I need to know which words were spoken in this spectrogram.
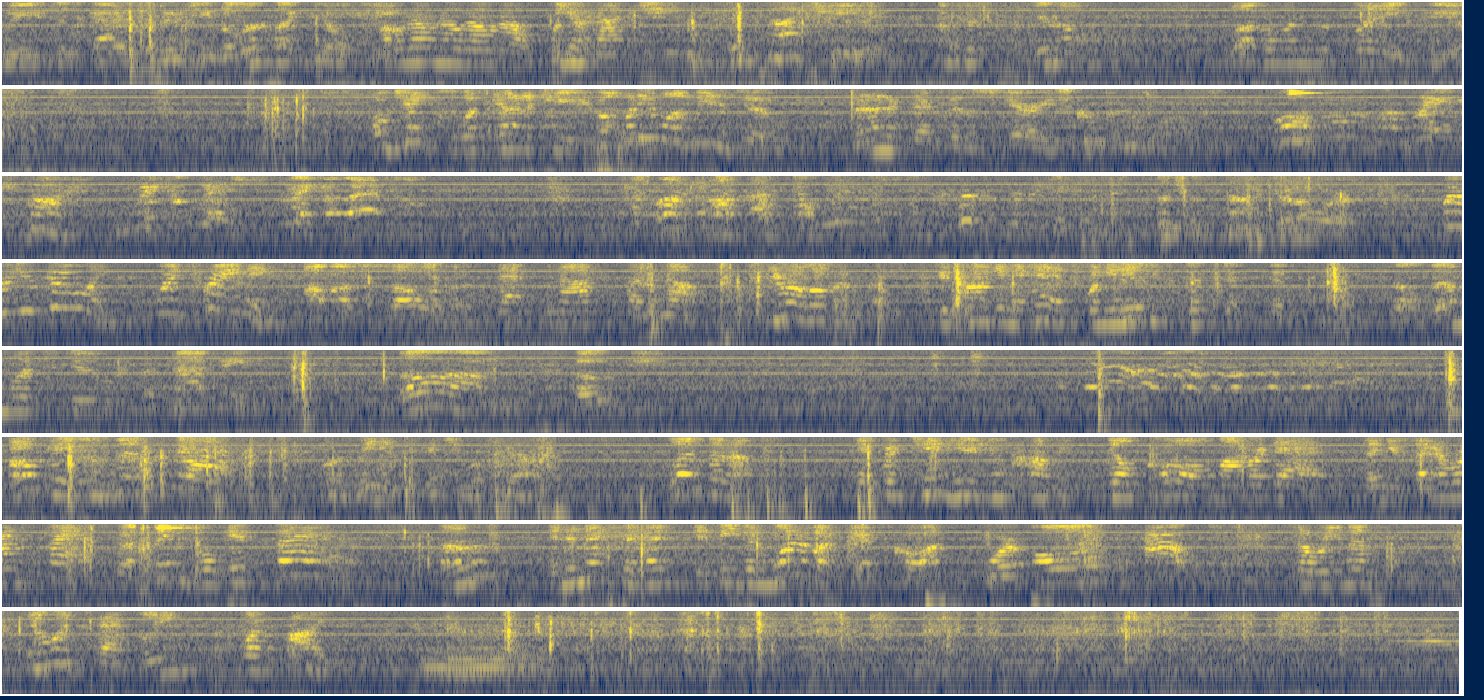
We disguised the new team to look like the old team. Oh, no, no, no, no. We are not cheating. It's not cheating. I'm just, you know, leveling the playing field. Okay, so it's kind of cheating, but what do you want me to do? They're not exactly the scariest group in the world. Oh, I'm a ladybug! Make a wish! Make a wish! this is not gonna work. Where are you going? We're training. I'm a Sullivan. That's not enough. You're all over the place. You're talking ahead when you need to. Them what to do, but not me. So long, um, coach. Okay, use this stuff. We're meaning to get you a belt. Listen up. If a kid hears you coming, they'll call mom or dad. Then you better run fast, or things will get bad. Huh? In the next event, if even one of us gets caught, we're all out. So remember, do exactly what I do.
